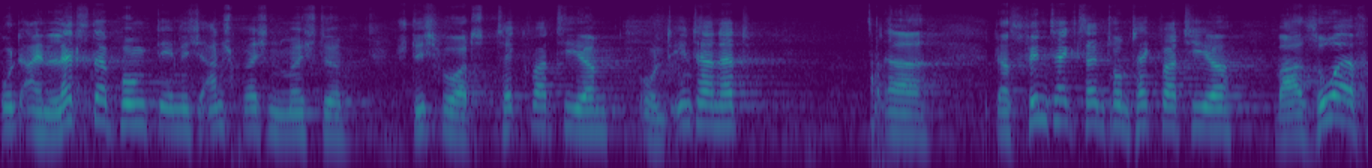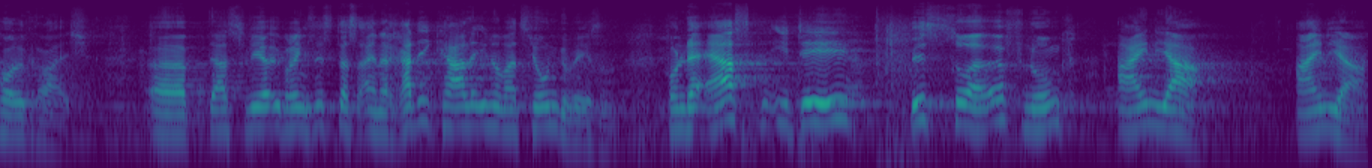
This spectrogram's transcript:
Und ein letzter Punkt, den ich ansprechen möchte, Stichwort Tech-Quartier und Internet. Äh, das Fintech-Zentrum Tech-Quartier war so erfolgreich, äh, dass wir übrigens ist das eine radikale Innovation gewesen. Von der ersten Idee bis zur Eröffnung ein Jahr. Ein Jahr.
